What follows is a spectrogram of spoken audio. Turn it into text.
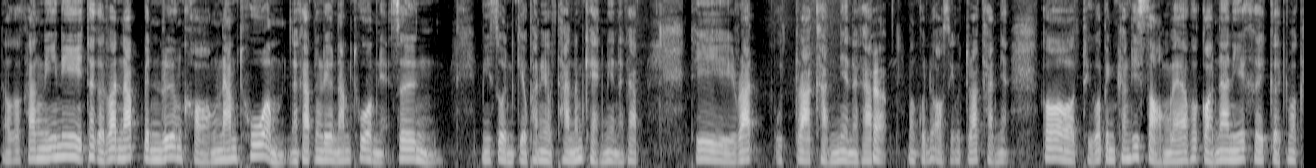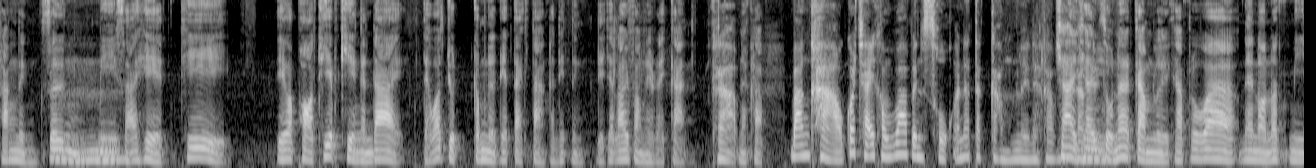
แล้วก็ครั้งนี้นี่ถ้าเกิดว่านับเป็นเรื่องของน้ำท่วมนะครับต้องเรียกน้ำท่วมเนี่ยซึ่ง มีส่วนเกี่ยวพันกับทานน้ำแข็งเนี่ยนะครับที่รัฐอุตราขันธ์เนี่ยนะครับครับบางคนก็ออกเสียงอุตราขันธ์เนี่ยก็ถือว่าเป็นครั้งที่ 2 แล้วเพราะก่อนหน้านี้เคยเกิดมาครั้งหนึ่ง ซึ่งมีสาเหตุที่เรียกว่าพอเทียบเคียงกันได้ แต่ว่าจุดกำเนิดเนี่ยแตกต่างกันนิดหนึ่งเดี๋ยวจะเล่าให้ฟังในรายการครับนะครับบางข่าวก็ใช้คำว่าเป็นโศกอนาตกรรมเลยนะครับ ใช่ใช่ครั้งเป็นโศกนาฏกรรมเลยครับ เพราะว่าแน่นอนว่ามี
